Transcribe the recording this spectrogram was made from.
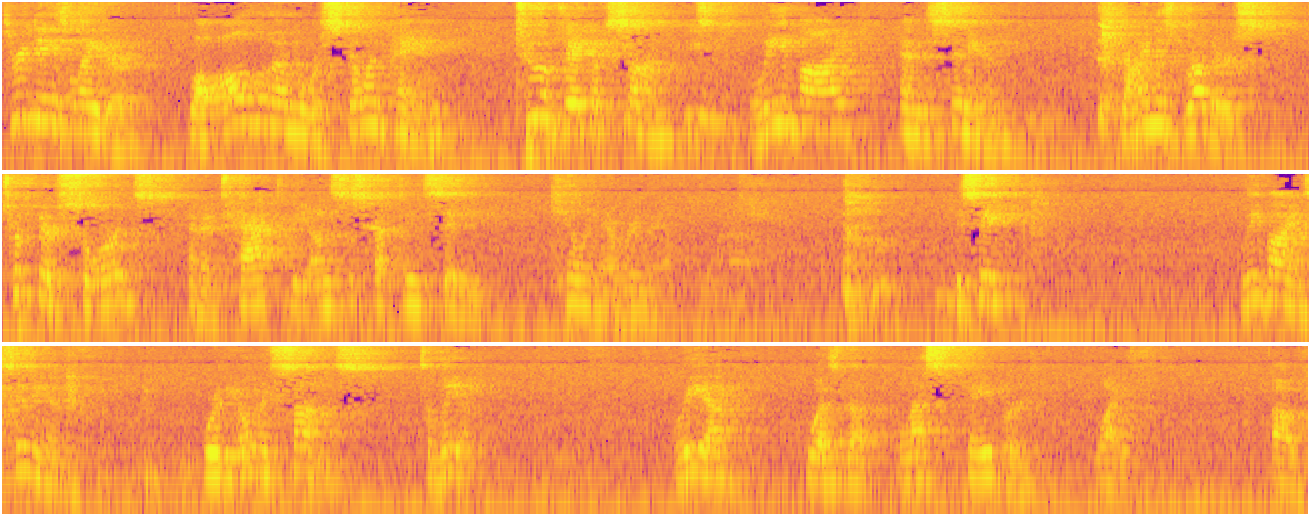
Three days later, while all of them were still in pain, two of Jacob's sons, Levi and Simeon, Dinah's brothers, took their swords and attacked the unsuspecting city, killing every man. You see, Levi and Simeon were the only sons to Leah. Leah was the less favored wife of,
